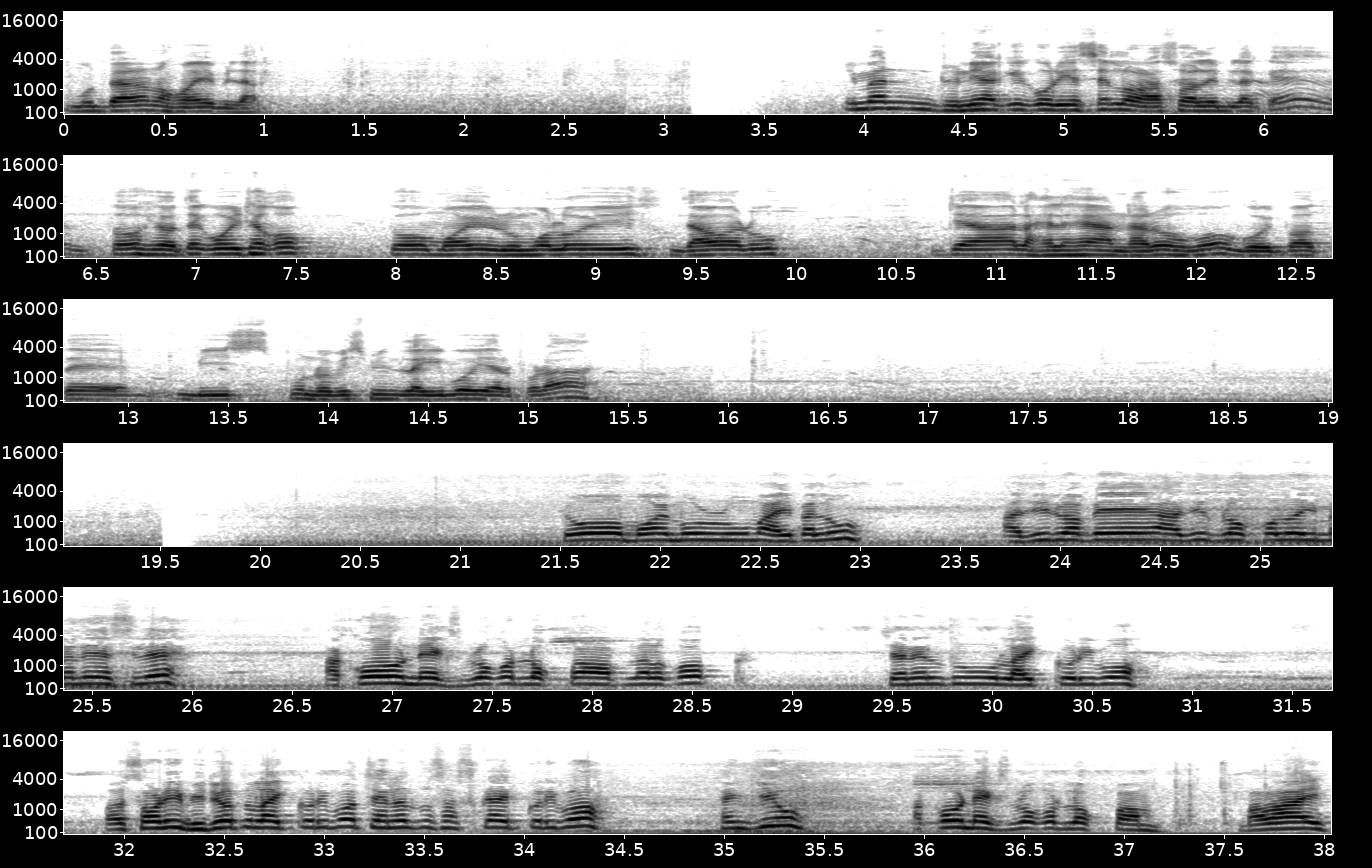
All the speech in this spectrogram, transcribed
মোৰ দ্বাৰা নহয় এইবিলাক। ইমান ধুনীয়াকৈ কৰি আছে ল'ৰা ছোৱালীবিলাকে তো সিহঁতে কৰি থাকক। তো মই ৰুমলৈ যাওঁ আৰু। এতিয়া লাহে লাহে আন্ধাৰো হ'ব। গৈ পাওঁতে বিছ পোন্ধৰ বিছ মিনিট লাগিব ইয়াৰ পৰা। তো মই মোৰ ৰুম আহি পালোঁ। আজিৰ বাবে, আজিৰ ব্লগ ক'লৈ ইমানেই আছিলে। আকৌ নেক্সট ব্লগত লগ পাম আপোনালোকক। চেনেলটো লাইক কৰিব। চৰি ভিডিঅ'টো লাইক কৰিব। চেনেলটো ছাবস্ক্ৰাইব কৰিব। থেংক ইউ আকৌ নেক্সট ব্লগত লগ পাম। Bye bye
